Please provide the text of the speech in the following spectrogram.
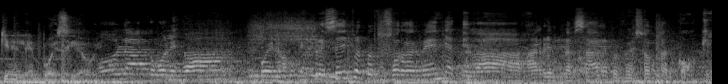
¿Quiénes leen poesía hoy? Hola, ¿cómo les va? Bueno, les presento al profesor Garmendia que va a reemplazar al profesor Tarkovsky.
